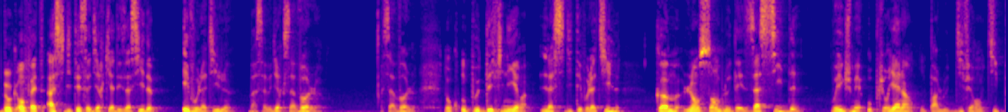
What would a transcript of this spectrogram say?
Donc en fait, acidité, ça veut dire qu'il y a des acides, et volatile, bah, ça veut dire que ça vole. Ça vole. Donc on peut définir l'acidité volatile comme l'ensemble des acides, vous voyez que je mets au pluriel, hein, on parle de différents types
